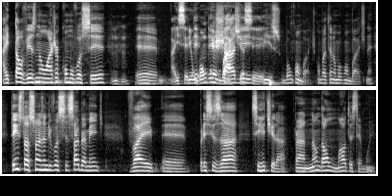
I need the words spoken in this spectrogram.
aí talvez não haja como você. Uhum. É, aí seria um bom combate de, ser... Isso, bom combate, combatendo um bom combate. Né? Tem situações onde você sabiamente vai é, precisar se retirar para não dar um mau testemunho.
